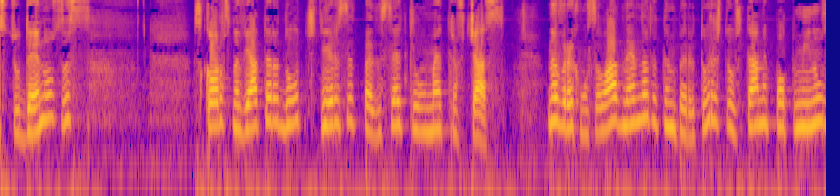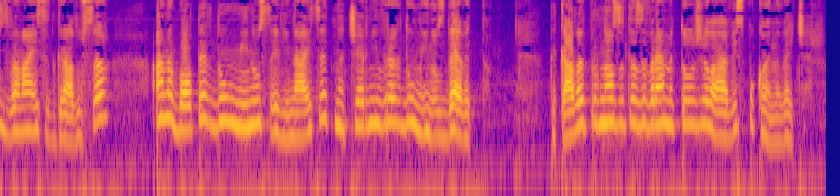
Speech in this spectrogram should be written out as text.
студено с скорост на вятъра до 40-50 км в час. На връх Мусала дневната температура ще остане под минус 12 градуса, а на Ботев до минус 11, на Черни връх до минус 9. Такава е прогнозата за времето. Желая ви спокойна вечер!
